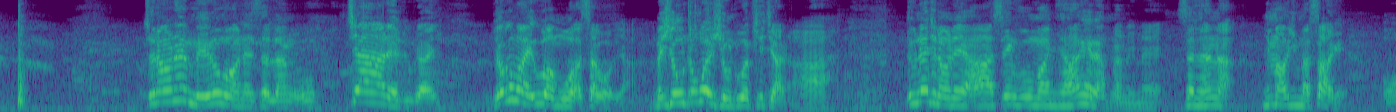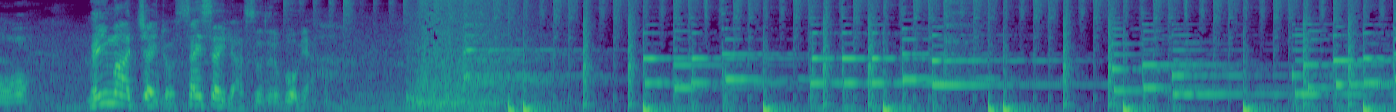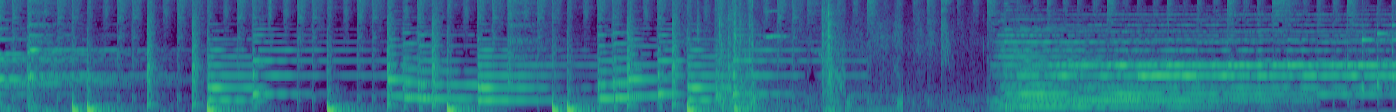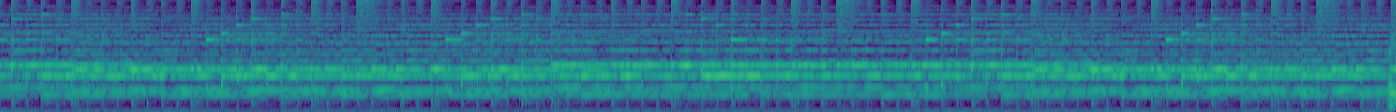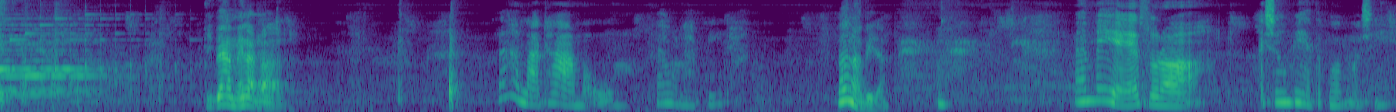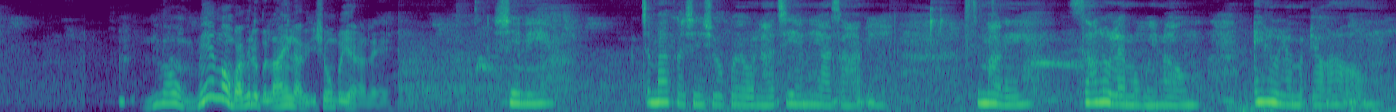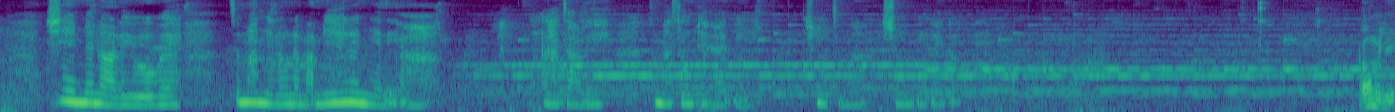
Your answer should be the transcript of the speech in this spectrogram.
ကျွန်တော်နဲ့မေဟုတ်မောင်နဲ့ဇလန်းကိုကြားရတဲ့လူတိုင်းယောကမိုင်ဥအောင်မိုးကအဆက်ပေါ့ဗျာမယုံတဝက်ယုံတဝက်ဖြစ်ကြတာသူနဲ့ကျွန်တော်နဲ့ဟာစင်ဖူမှာညားခဲ့တာမှန်ပေမဲ့ဇလန်းကညီမကြီးမှာစခဲ့တာဩမိမကြိုက်တော့စိုက်စိုက်လာဆိုသူတို့ပေါ့ဗျာ မင်းလာထားရလားလမ်းလာထားမှာမဟုတ်ဘူးလမ်းကိုလာပေးတာလမ်းလာပေးတာပန်းပေးရဲဆိုတော့အရှုံးပေးရတဲ့ဘောပေါ့ရှင်ညီမမင်းငေါ့ဘာဖြစ်လို့ဘလိုင်းလာပြီးအရှုံးပေးရတာလဲရှင်လေးကျမဖက်ရှင်ရှိုးပွဲကိုလာကြည့်ရနေရစားပြီးကျမလေးစားလို့လည်းမဝင်တော့ဘူးအိမ်လို့လည်းမပြောတော့ဘူးရှင်မျက်နှာလေးကိုပဲ ကျမမျက်လုံးထဲမှာအမြဲတမ်းမြင်နေတာအားကြောင့်လေကျမဆုံးဖြတ်လိုက်ပြီးရှင်ကျမရှုံးပေးလိုက်တော့ကောင်းပြီလေ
